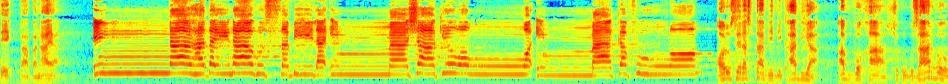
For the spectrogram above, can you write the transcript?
دیکھتا بنایا۔ انا هديناه السبيل اما شاكرا واما كفورا۔ اور اسے رستہ بھی دکھا دیا۔ اب وہ خواہ شکر گزار ہو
